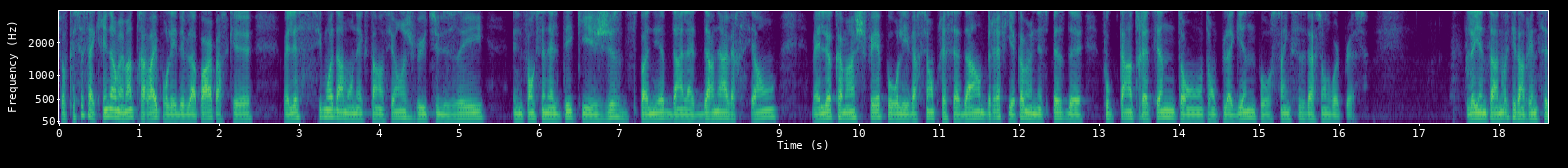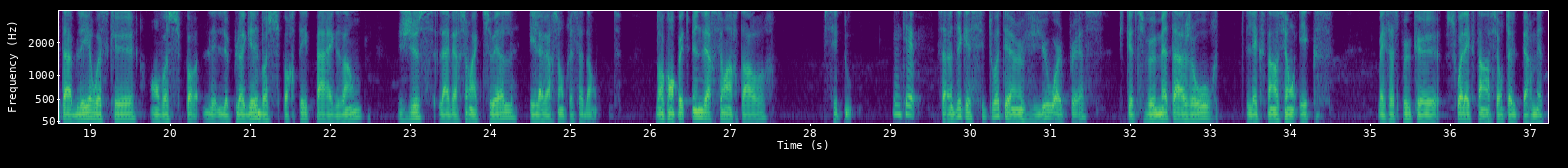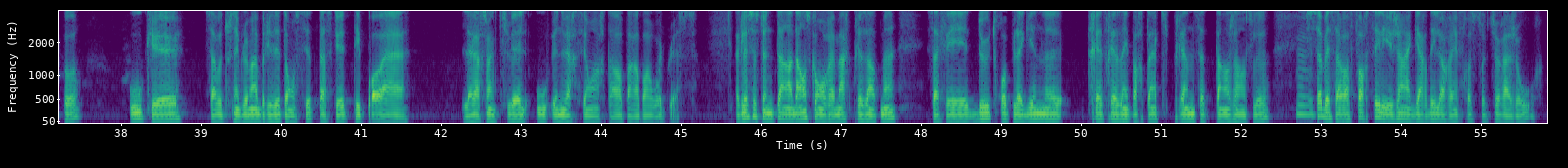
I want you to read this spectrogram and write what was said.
Sauf que ça, ça crée énormément de travail pour les développeurs parce que ben là, si moi, dans mon extension, je veux utiliser une fonctionnalité qui est juste disponible dans la dernière version, ben là, comment je fais pour les versions précédentes? Bref, il y a comme une espèce de... faut que tu entretiennes ton, ton plugin pour 5-6 versions de WordPress. Là, il y a une tendance qui est en train de s'établir où est-ce que on va le plugin va supporter, par exemple, juste la version actuelle et la version précédente. Donc, on peut être une version en retard, puis c'est tout. OK. Ça veut dire que si toi, tu es un vieux WordPress, puis que tu veux mettre à jour l'extension X, ben ça se peut que soit l'extension te le permette pas, ou que ça va tout simplement briser ton site parce que tu n'es pas à la version actuelle ou une version en retard par rapport à WordPress. Fait que là, ça, c'est une tendance qu'on remarque présentement. Ça fait deux, trois plugins là, très, très importants qui prennent cette tangente-là. Hmm. Ça, ben, ça va forcer les gens à garder leur infrastructure à jour.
